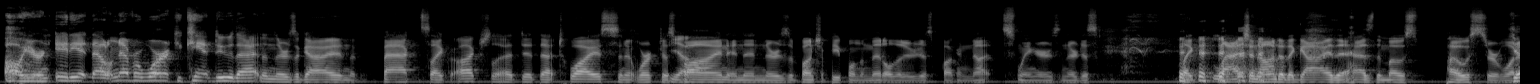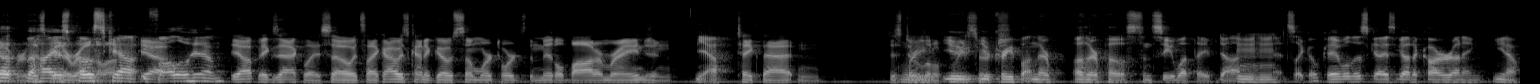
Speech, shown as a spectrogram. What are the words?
"Oh, you're an idiot. That'll never work. You can't do that." And then there's a guy in the back it's like, "Oh, actually, I did that twice, and it worked just Yeah. fine." And then there's a bunch of people in the middle that are just fucking nut swingers, and they're just like latching onto the guy that has the most posts or whatever. yep, the that's been highest post the count. You follow him. Yep, exactly. So it's like I always kind of go somewhere towards the middle bottom range and Yeah. take that and just do Where a little you, research. You creep on their other posts and see what they've done. Mhm. It's like, okay, well, this guy's got a car running, you know,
